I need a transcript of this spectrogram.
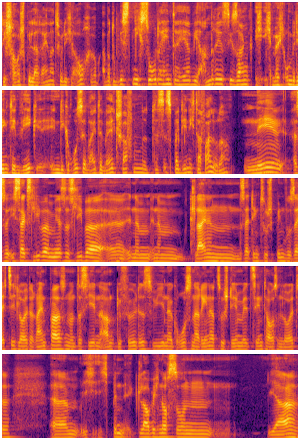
die Schauspielerei natürlich auch, aber du bist nicht so dahinterher wie andere, die sagen, ich, ich möchte unbedingt den Weg in die große, weite Welt schaffen. Das ist bei dir nicht der Fall, oder? Nee, also ich sag's lieber, mir ist es lieber, äh, in, einem, in einem kleinen Setting zu spielen, wo 60 Leute reinpassen und das jeden Abend gefüllt ist, wie in einer großen Arena zu stehen mit 10.000 Leute. Ähm, ich, ich bin, glaube ich, noch so ein, ja,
